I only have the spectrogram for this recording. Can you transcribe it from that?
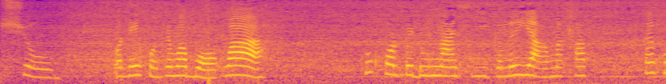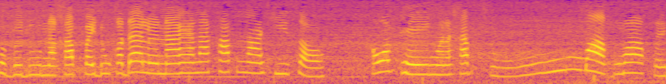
ผู้ชม วันนี้ผมจะมาบอกว่า ทุกคนไปดูนาคีกันหรือยังนะครับ ถ้าคนไปดูนะครับ ไปดูกันได้เลยนะนะครับ นาคีสองเพราะว่าเพลงมันนะครับ สูงมากมากเลย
